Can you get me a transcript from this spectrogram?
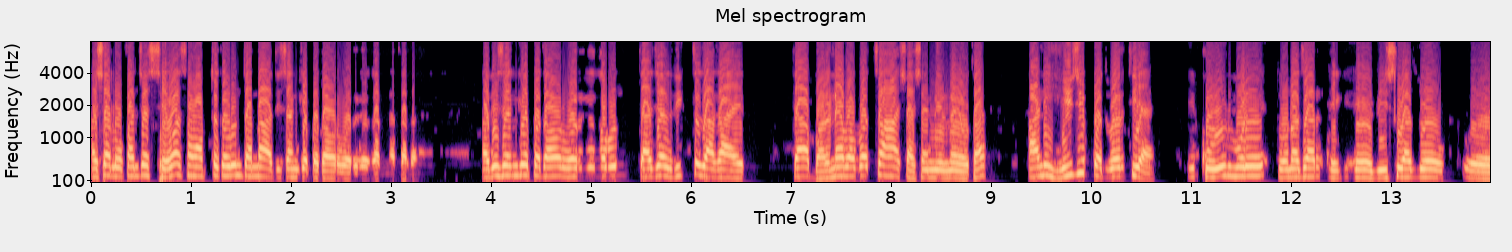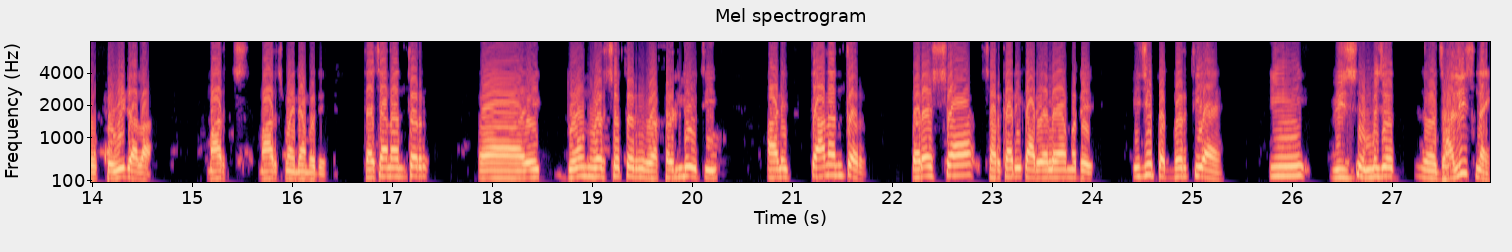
अशा लोकांच्या सेवा समाप्त करून त्यांना अधिसंख्य पदावर वर्ग करण्यात आला. अधिसंख्य पदावर वर्ग करून त्या ज्या रिक्त जागा आहेत त्या भरण्याबाबतचा हा शासन निर्णय होता. आणि ही जी पदभरती आहे ही कोविडमुळे दोन हजार एक वीसला जो कोविड आला मार्च मार्च महिन्यामध्ये. त्याच्यानंतर एक दोन वर्ष तर रखडली होती. आणि त्यानंतर बऱ्याचशा सरकारी कार्यालयामध्ये ही जी पदभरती आहे ही विश म्हणजे झालीच नाही.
